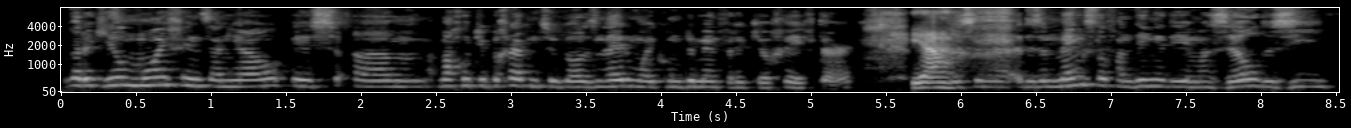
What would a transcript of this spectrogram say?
wat ik heel mooi vind aan jou is, ehm, maar goed, je begrijpt natuurlijk wel, het is een hele mooi compliment wat ik jou geef daar. Ja, Het, is een, het is een mengsel van dingen die je maar zelden ziet.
